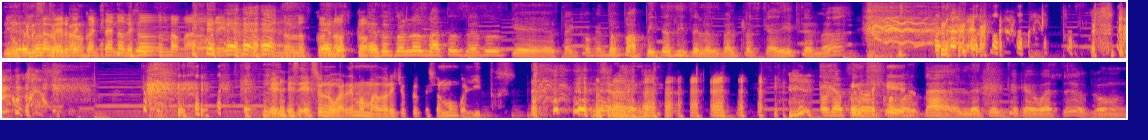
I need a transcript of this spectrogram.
Nunca los A he ver, me cuéntanos de esos mamadores, esos no los conozco. Esos, esos son los vatos esos que están comiendo papitas y se les va el pescadito, ¿no? Es, es- eso en lugar de mamadores, yo creo que son mongolitos. O sea, pero Fíjate que- ¿cómo está? ¿Leche en cacahuate o cómo?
